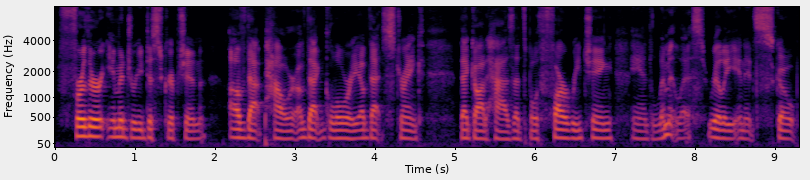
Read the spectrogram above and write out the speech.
further imagery description of that power of that glory of that strength that god has that's both far reaching and limitless really in its scope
